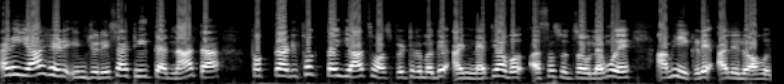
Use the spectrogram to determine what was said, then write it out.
आणि या हेड इंजुरीसाठी त्यांना आता फक्त आणि फक्त याच हॉस्पिटलमध्ये आणण्यात यावं असं सुचवल्यामुळे आम्ही इकडे आलेलो आहोत.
